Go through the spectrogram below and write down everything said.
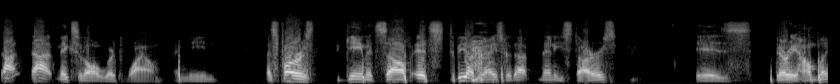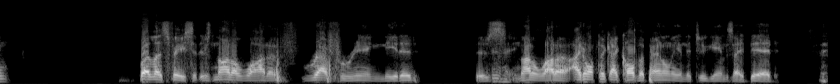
that that makes it all worthwhile. I mean as far as the game itself it's to be on the ice with that many stars is very humbling. But let's face it there's not a lot of refereeing needed. There's mm-hmm. not a lot of i don't think i called the penalty in the two games i did.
